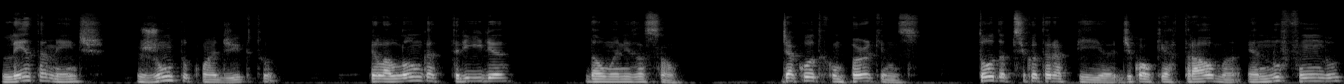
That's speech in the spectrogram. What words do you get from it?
lentamente junto com o adicto pela longa trilha da humanização. De acordo com Perkins, toda psicoterapia de qualquer trauma é, no fundo,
